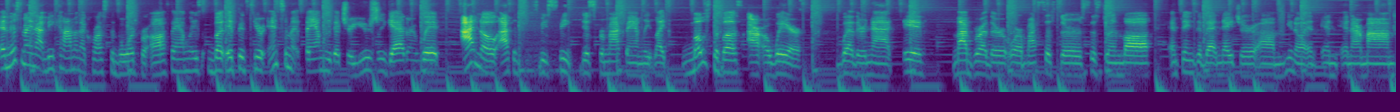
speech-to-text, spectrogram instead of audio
and this may not be common across the board for all families, but if it's your intimate family that you're usually gathering with, I know I can speak, speak just for my family. Like most of us are aware whether or not if my brother or my sister, sister in law, and things of that nature, um, you know, and, and, and our mom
